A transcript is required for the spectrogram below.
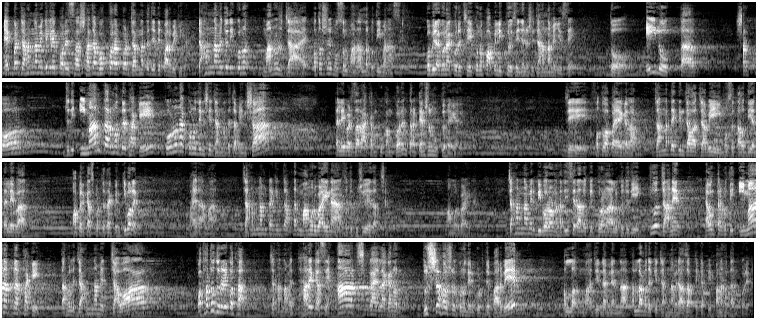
একবার জাহান নামে গেলে পরে সাজা ভোগ করার পর জান্নাতে যেতে পারবে কিনা? জাহান নামে যদি কোনো মানুষ যায়, অথচ মুসলমান, আল্লাহর প্রতি ইমান আছে, কবিরা গুনাহ করেছে, কোনো পাপে লিপ্ত হয়েছে জন্য সে জাহান নামে গেছে, তো এই লোক তার আসার পর যদি ইমান তার মধ্যে থাকে, কোনো না কোনোদিন সে জান্নাতে যাবে ইনশা তাহলে এবার যারা আকাম কুকাম করেন, তারা টেনশন মুক্ত হয়ে গেলেন। যে ফতোয়া পাইয়ে গেলাম। জান্নাতে একদিন যাওয়া যাবেই মোসে তাও দিয়া তাহলে এবার পাপের কাজ করতে থাকবেন। কি বলেন? ভাইরা আমার জাহান নামটা কিন্তু আপনার মামুর বাড়ি না, যত খুশি হয়ে যাচ্ছেন মামুর বাড়ি না। জাহান নামের বিবরণ হাদিসের আলোকে, কোরআনের আলোকে যদি একটুও জানেন এবং তার প্রতি ইমান আপনার থাকে, তাহলে জাহান নামের যাওয়ার কথা তো দূরের কথা। জাহান নামের ধারে কাছে আঁচ গায়ে লাগানোর দুঃসাহসও কোনোদিন করতে পারবে আল্লাহ আল্লাহ আমাদেরকে জাহান নামের আজাব থেকে আপনি পানাহ দান করেন।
